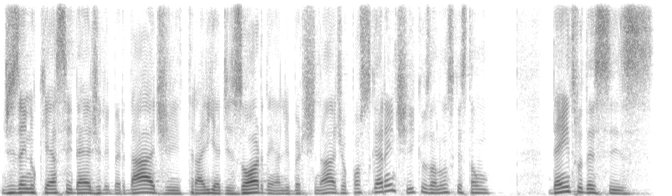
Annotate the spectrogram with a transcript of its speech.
dizendo que essa ideia de liberdade traria desordem à libertinagem, eu posso garantir que os alunos que estão dentro desses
